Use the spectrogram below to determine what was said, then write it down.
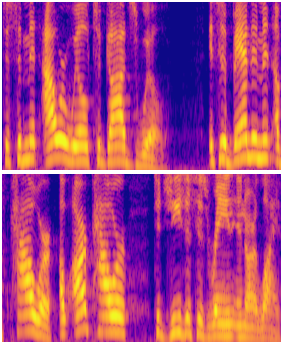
to submit our will to God's will. It's an abandonment of power, of our power to Jesus' reign in our life.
